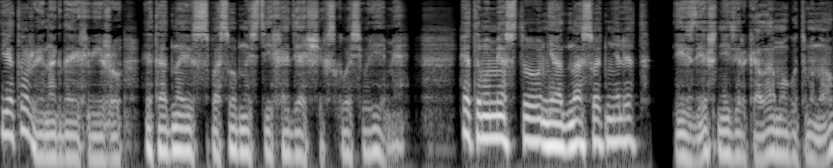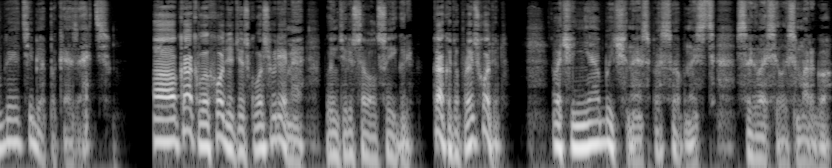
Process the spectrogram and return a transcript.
«Я тоже иногда их вижу. Это одна из способностей ходящих сквозь время. Этому месту не одна сотня лет, и здешние зеркала могут многое тебе показать». «А как вы ходите сквозь время?» — поинтересовался Игорь. «Как это происходит?» «Очень необычная способность», — согласилась Марго.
